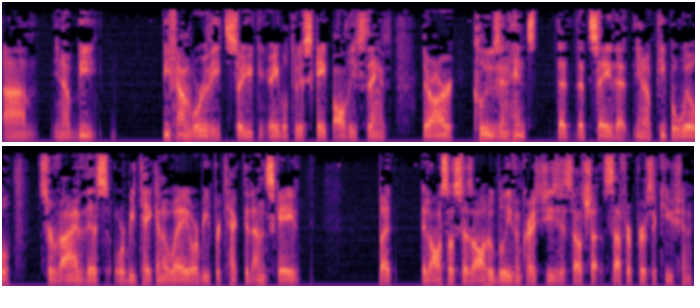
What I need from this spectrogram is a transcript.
um, you know, be be found worthy so you are able to escape all these things. There are clues and hints that, that say that, you know, people will survive this or be taken away or be protected unscathed. But it also says all who believe in Christ Jesus shall sh- suffer persecution.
